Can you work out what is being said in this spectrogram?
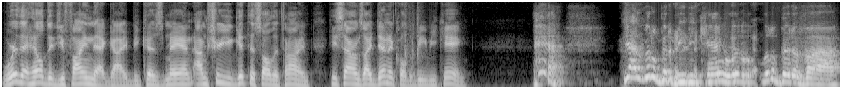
Where the hell did you find that guy? Because man, I'm sure you get this all the time. He sounds identical to BB King. yeah, a little bit of BB King, a little little bit of uh,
